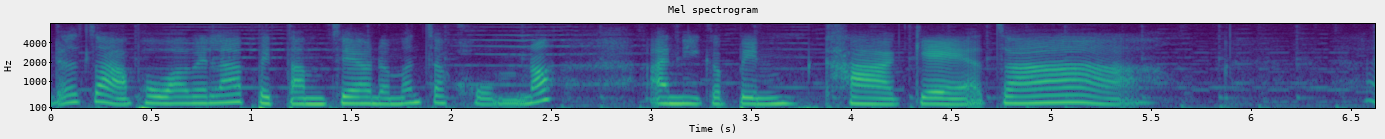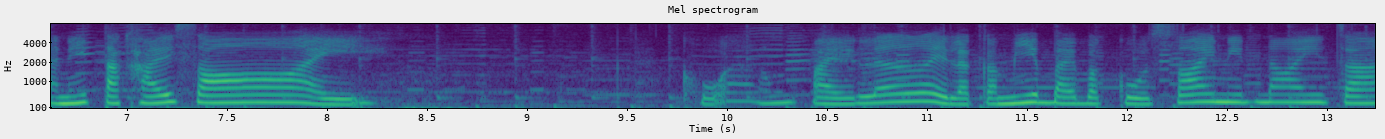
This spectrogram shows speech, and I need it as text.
เด้อจ้าเพราะว่าเวลาไปตำแจวเดี๋ยวมันจะขมเนาะอันนี้ก็เป็นขาแก่จ้า อันนี้ตะไคร้ซอยขวลงไปเลย แล้วก็มีใบบักกูดซอยนิดหน่อยจ้า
